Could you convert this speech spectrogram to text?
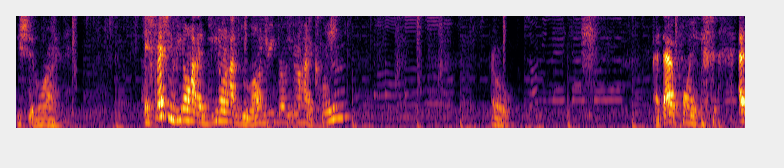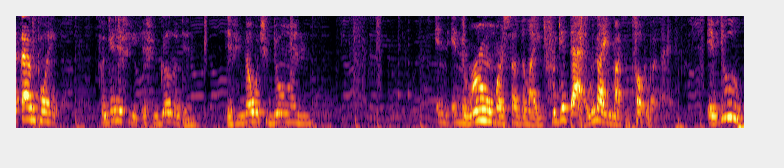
you should run. Especially if you don't know how to you don't know how to do laundry, bro. You don't know how to clean. Bro. At that point, at that point, forget if you if you good looking. If you know what you're doing in in the room or something like forget that. We're not even about to talk about that. If you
